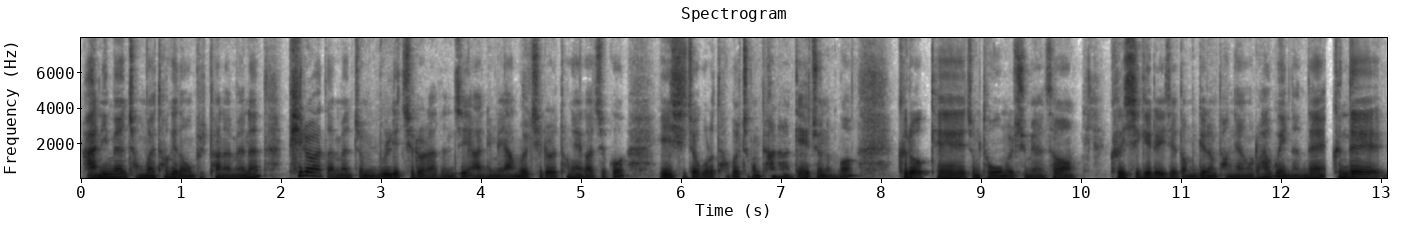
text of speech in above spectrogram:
아니면 정말 턱이 너무 불편한 하면은 필요하다면 좀 물리치료라든지 아니면 약물치료를 통해 가지고 일시적으로 턱을 조금 편하게 해주는 거? 그렇게 좀 도움을 주면서 그 시기를 이제 넘기는 방향으로 하고 있는데 근데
